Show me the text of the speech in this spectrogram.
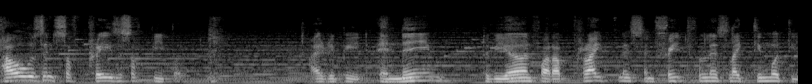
thousands of praises of people. I repeat, a name to be earned for uprightness and faithfulness, like Timothy,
